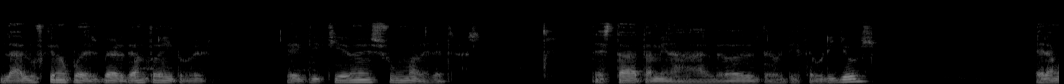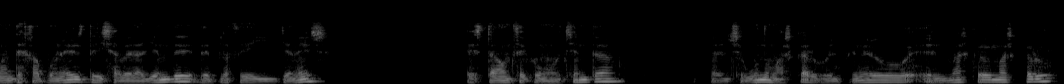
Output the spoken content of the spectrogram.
La luz que no puedes ver de Anthony Doerr. Ediciones Suma de Letras. Está también alrededor de los 10 eurillos. El amante japonés de Isabel Allende, de Plaza y Llanés. Está a 11,80. El segundo más caro. El primero, el más caro, el más caro.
